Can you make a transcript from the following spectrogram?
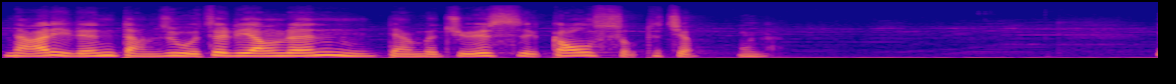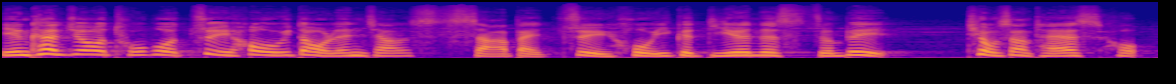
哪里能挡住这两人两个绝世高手的脚步呢？眼看就要突破最后一道人墙，杀败最后一个敌人的准备跳上台的时候，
